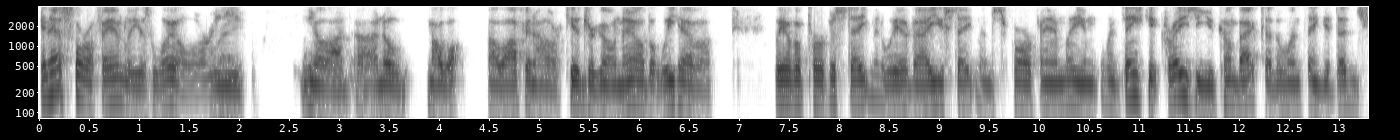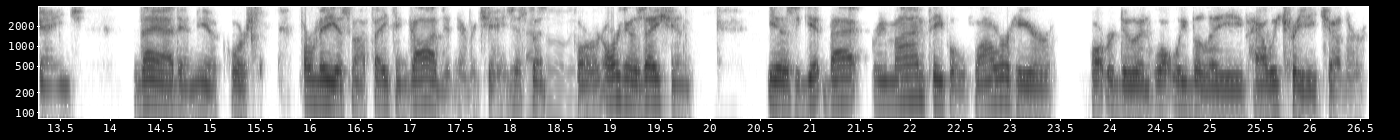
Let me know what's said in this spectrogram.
and that's for a family as well. Or any, right. you know, I, I know my my wife and I, our kids are gone now, but we have a we have a purpose statement, we have value statements for our family, and when things get crazy, you come back to the one thing that doesn't change. That and you know, of course, for me, it's my faith in God that never changes. Absolutely. But for an organization, is get back, remind people why we're here, what we're doing, what we believe, how we treat each other,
